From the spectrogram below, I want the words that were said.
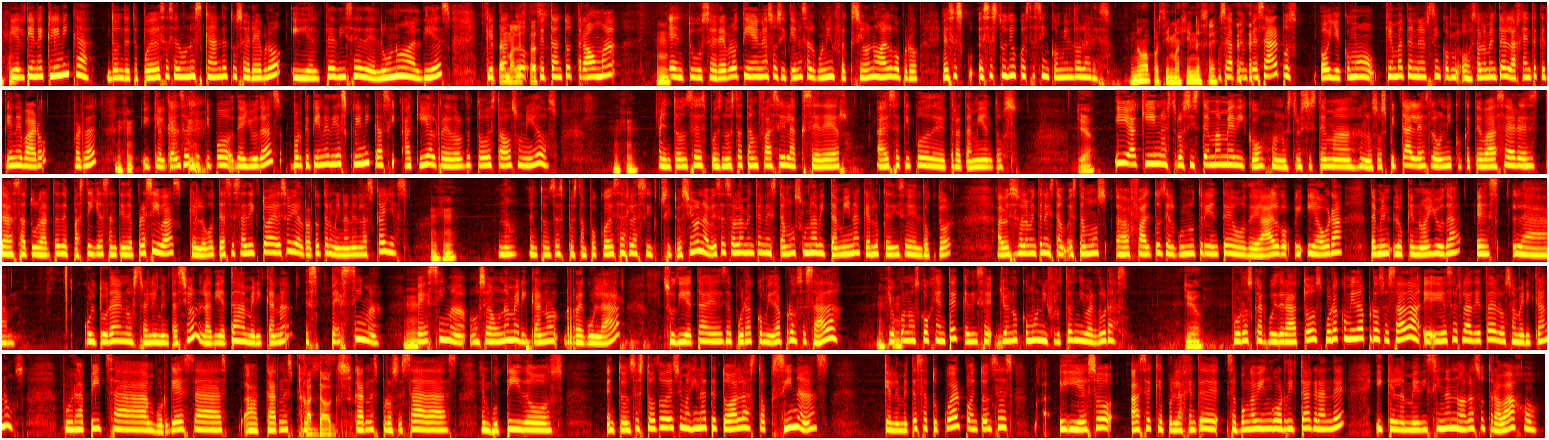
y él tiene clínica donde te puedes hacer un scan de tu cerebro y él te dice del 1 al 10 qué, ¿Qué tan mal tanto, qué tanto trauma Mm. en tu cerebro tienes o si tienes alguna infección o algo, pero ese, ese estudio cuesta 5 mil dólares. No, pues imagínese. O sea, para empezar, pues, oye, ¿cómo, ¿quién va a tener 5 mil? O solamente la gente que tiene varo ¿verdad? Y que alcance ese tipo de ayudas porque tiene 10 clínicas aquí alrededor de todo Estados Unidos. Entonces, pues no está tan fácil acceder a ese tipo de tratamientos. Yeah. Y aquí nuestro sistema médico o nuestro sistema en los hospitales lo único que te va a hacer es saturarte de pastillas antidepresivas que luego te haces adicto a eso y al rato terminan en las calles. No, entonces pues tampoco esa es la si- situación. A veces solamente necesitamos una vitamina, que es lo que dice el doctor. A veces solamente necesitamos, estamos faltos de algún nutriente o de algo. Y, y ahora también lo que no ayuda es la cultura de nuestra alimentación. La dieta americana es pésima, Mm. pésima. O sea, un americano regular, su dieta es de pura comida procesada. Yo conozco gente que dice, yo no como ni frutas ni verduras, Yeah. puros carbohidratos, pura comida procesada. Y, y esa es la dieta de los americanos. Pura pizza, hamburguesas, ah, carnes, Hot dogs. carnes procesadas, embutidos. Entonces todo eso, imagínate todas las toxinas que le metes a tu cuerpo. Entonces, ah, y y eso hace que pues la gente se ponga bien gordita, grande y que la medicina no haga su trabajo.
